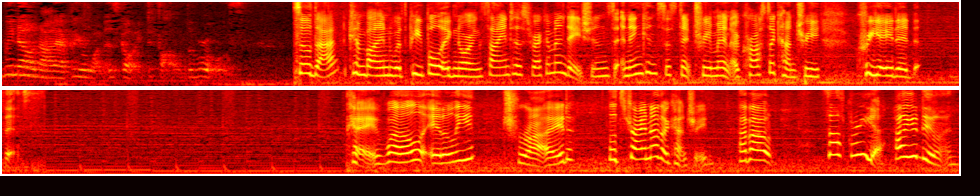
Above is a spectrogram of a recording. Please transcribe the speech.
we know not everyone is going to follow the rules. So that, combined with people ignoring scientists' recommendations and inconsistent treatment across the country, created this. Okay, well, Italy tried. Let's try another country. How about South Korea? How you doing?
